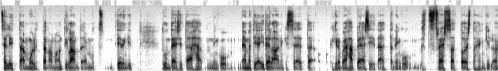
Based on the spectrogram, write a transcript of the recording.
selittää muille tämän oman tilanteen, mutta tietenkin tuntee sitä, niin kuin, en mä tiedä, itsellä ainakin se, että hirveä häpeä siitä, että niin kuin, stressaat toista henkilöä.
